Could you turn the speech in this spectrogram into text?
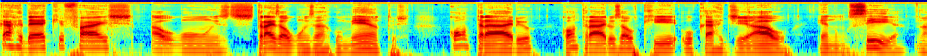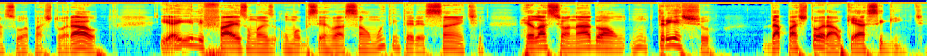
Kardec faz alguns, traz alguns argumentos contrário, contrários ao que o cardeal enuncia na sua pastoral. E aí ele faz uma, uma observação muito interessante relacionado a um, um trecho da pastoral, que é a seguinte:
